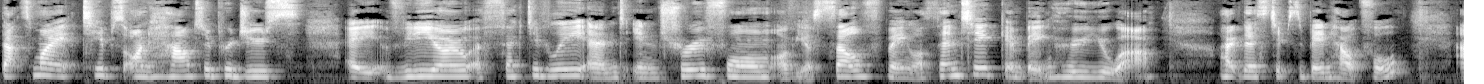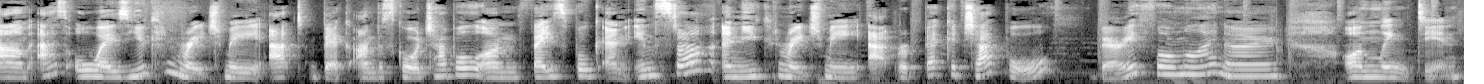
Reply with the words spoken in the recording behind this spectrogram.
that's my tips on how to produce a video effectively and in true form of yourself, being authentic and being who you are. I hope those tips have been helpful. Um, as always, you can reach me at Beck underscore Chapel on Facebook and Insta, and you can reach me at Rebecca Chapel. very formal, I know, on LinkedIn.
